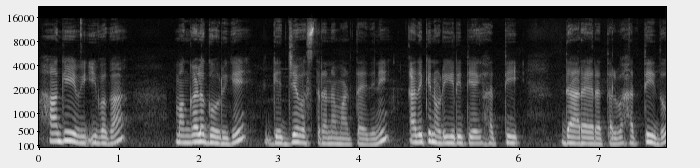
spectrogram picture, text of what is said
ಹಾಗೆ ಇವ- ಇವಾಗ ಮಂಗಳಗೌರಿಗೆ ಗೆಜ್ಜೆ ವಸ್ತ್ರನ ಮಾಡ್ತಾಯಿದ್ದೀನಿ ಅದಕ್ಕೆ ನೋಡಿ ಈ ರೀತಿಯಾಗಿ ಹತ್ತಿ ದಾರ ಇರತ್ತಲ್ವ? ಹತ್ತಿದು.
